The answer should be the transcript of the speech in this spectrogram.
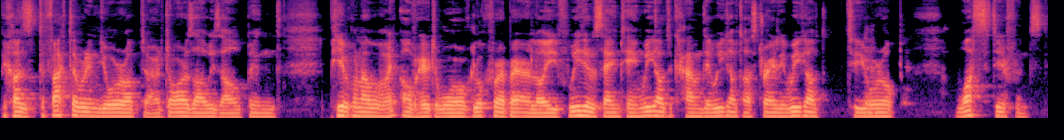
because the fact that we're in Europe, our doors always opened. People come over, over here to work, look for a better life. We do the same thing. We go to Canada, we go to Australia, we go to Europe. What's the difference?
